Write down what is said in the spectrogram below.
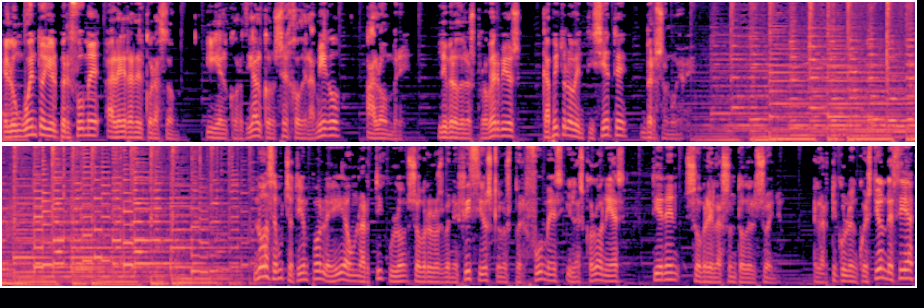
El ungüento y el perfume alegran el corazón, y el cordial consejo del amigo al hombre. Libro de los Proverbios, capítulo 27, verso 9. No hace mucho tiempo leía un artículo sobre los beneficios que los perfumes y las colonias tienen sobre el asunto del sueño. El artículo en cuestión decía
